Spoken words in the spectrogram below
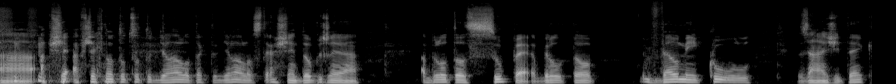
A, a, vše, a všechno to, co to dělalo, tak to dělalo strašně dobře a, a bylo to super. Byl to velmi cool zážitek,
